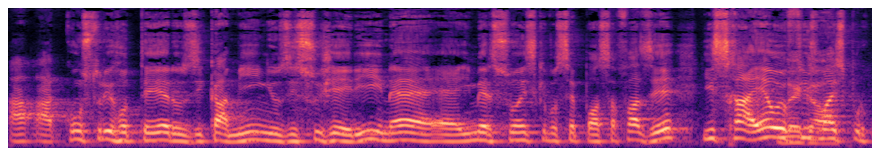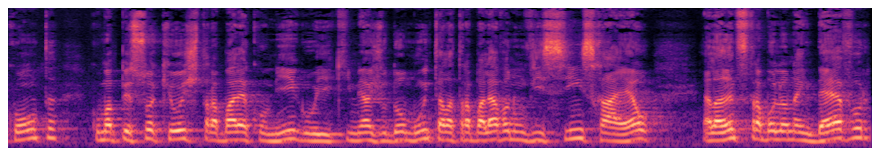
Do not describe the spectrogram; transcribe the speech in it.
a, a construir roteiros e caminhos e sugerir, né, é, imersões que você possa fazer. Israel eu Legal. fiz mais por conta, com uma pessoa que hoje trabalha comigo e que me ajudou muito. Ela trabalhava num VC em Israel. Ela antes trabalhou na Endeavor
